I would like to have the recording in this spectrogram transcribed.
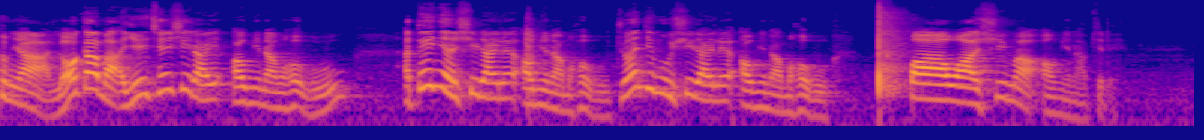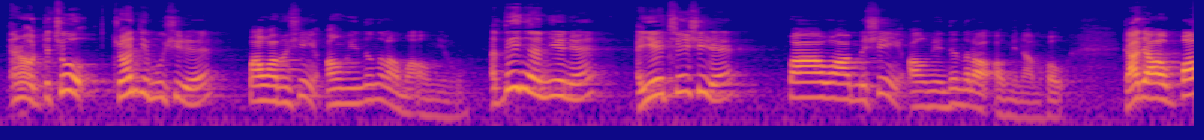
ခင်ဗျာလောကမှာအရေးချင်းရှိတိုင်းအောင်မြင်တာမဟုတ်ဘူးအသိဉာဏ်ရှိတိုင်းလည်းအောင်မြင်တာမဟုတ်ဘူးကျွမ်းကျင်မှုရှိတိုင်းလည်းအောင်မြင်တာမဟုတ်ဘူးပါဝါရှိမှအောင်မြင်တာဖြစ်တယ်အဲ့တော့တချို့ကျွမ်းကျင်မှုရှိတယ်ပါဝါမရှိရင်အောင်မြင်တဲ့လောက်မအောင်မြင်ဘူးအသိဉာဏ်မြင့်တယ်အရေးချင်းရှိတယ်ပါဝါမရှိရင်အောင်မြင်တဲ့လောက်အောင်မြင်တာမဟုတ် ဒါကြောင့်ပါ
